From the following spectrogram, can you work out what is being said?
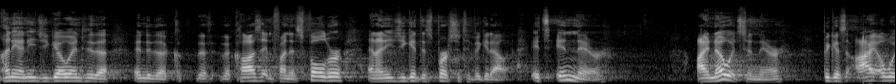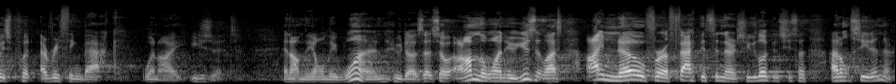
honey, I need you to go into the, into the, the, the closet and find this folder, and I need you to get this birth certificate out. It's in there. I know it's in there because I always put everything back when I use it. And I'm the only one who does that. So I'm the one who used it last. I know for a fact it's in there. So She looked and she said, I don't see it in there.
